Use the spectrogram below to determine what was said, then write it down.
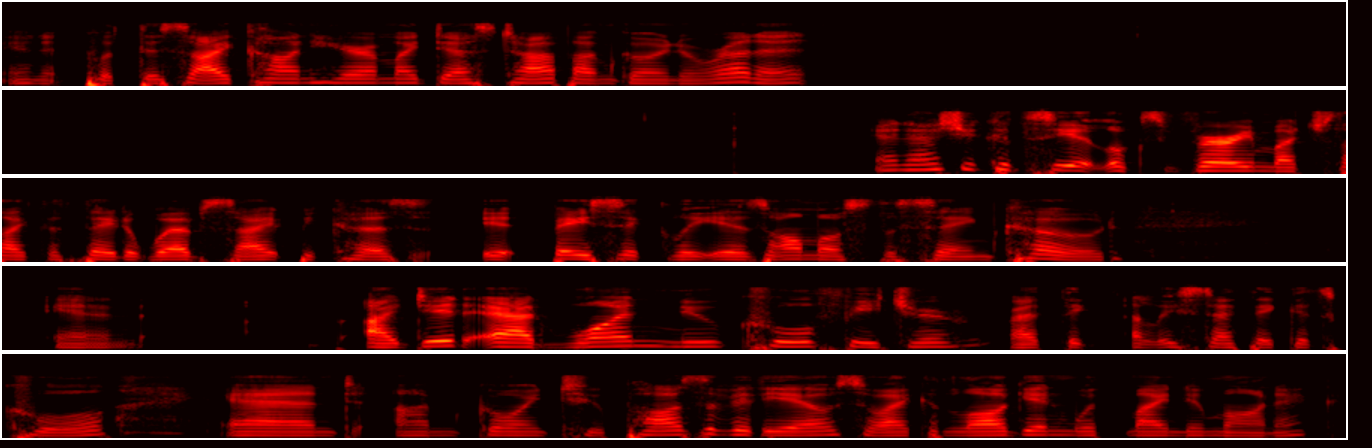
And it put this icon here on my desktop. I'm going to run it. And as you can see, it looks very much like the Theta website because it basically is almost the same code. And I did add one new cool feature. I think, at least I think it's cool. And I'm going to pause the video so I can log in with my mnemonic.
